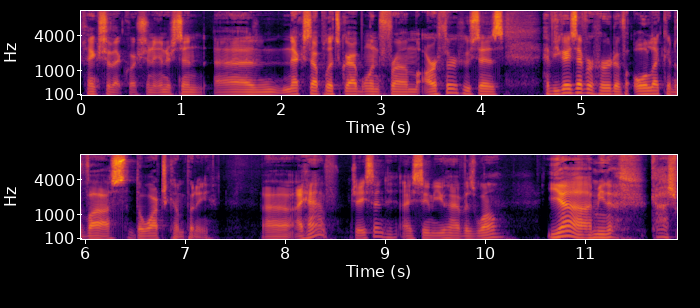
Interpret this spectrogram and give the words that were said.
Thanks for that question, Anderson. Uh, next up, let's grab one from Arthur, who says, "Have you guys ever heard of Ollech and Wajs, the watch company?" Uh, I have. Jason, I assume you have as well. Yeah, I mean, gosh,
